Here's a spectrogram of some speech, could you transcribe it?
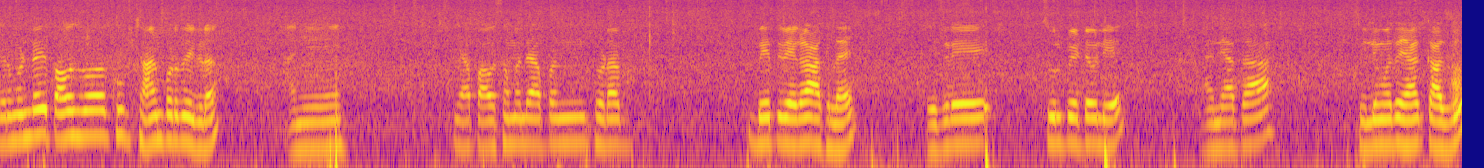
तर मंडळी पाऊस बघा खूप छान पडतो इकडं. आणि या पावसामध्ये आपण थोडा बेत वेगळा आखला आहे इकडे चूल पेटवली आहे आणि आता चुलीमध्ये ह्या काजू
